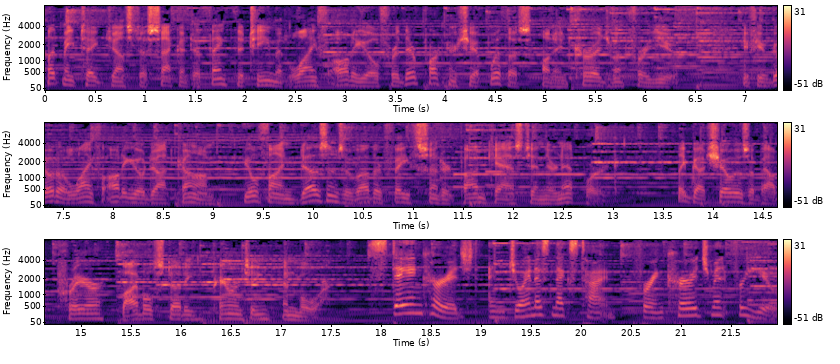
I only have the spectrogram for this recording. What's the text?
Let me take just a second to thank the team at Life Audio for their partnership with us on Encouragement for You. If you go to lifeaudio.com, you'll find dozens of other faith centered podcasts in their network. They've got shows about prayer, Bible study, parenting, and more. Stay encouraged and join us next time for Encouragement for You.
